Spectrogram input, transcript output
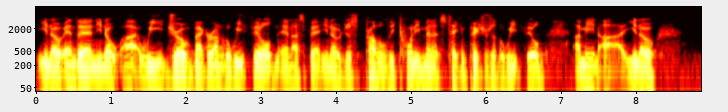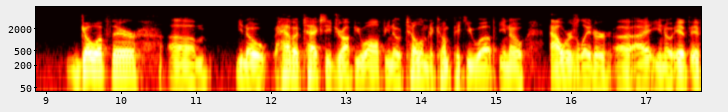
you know, and then you know I, we drove back around to the wheat field, and I spent you know just probably 20 minutes taking pictures of the wheat field. I mean, I, you know, go up there, um, you know, have a taxi drop you off, you know, tell them to come pick you up, you know, hours later. Uh, I, you know, if if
